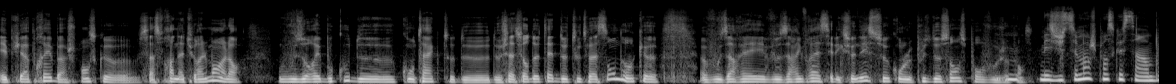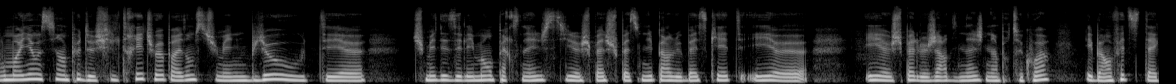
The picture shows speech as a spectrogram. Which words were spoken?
Et puis après, bah, je pense que ça se fera naturellement. Alors vous aurez beaucoup de contacts de, de chasseurs de tête de toute façon, donc euh, vous, aurez, vous arriverez à sélectionner ceux qui ont le plus de sens pour vous, je mm. pense. Mais justement, je pense que c'est un bon moyen aussi un peu de filtrer, tu vois, par exemple, si tu mets une bio où tu es tu mets des éléments personnels, si euh, je suis passionnée par le basket et, euh, et euh, je sais pas, le jardinage, n'importe quoi, et ben en fait, si tu as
